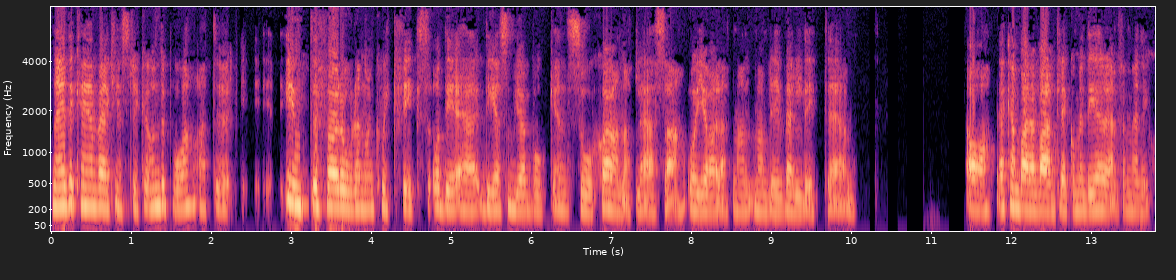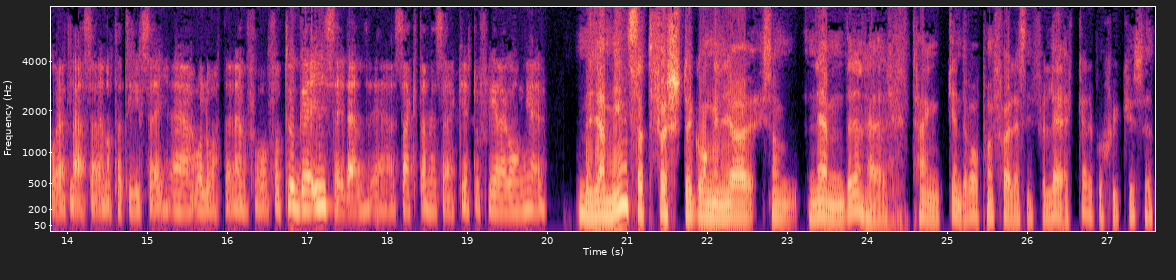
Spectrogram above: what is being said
Nej, det kan jag verkligen stryka under på. Att du inte förordar någon quick fix och det är det som gör boken så skön att läsa och gör att man, man blir väldigt eh, Ja, jag kan bara varmt rekommendera den för människor att läsa den och ta till sig eh, och låta den få, få tugga i sig den eh, sakta men säkert och flera gånger. Men jag minns att första gången jag liksom nämnde den här tanken, det var på en föreläsning för läkare på sjukhuset.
